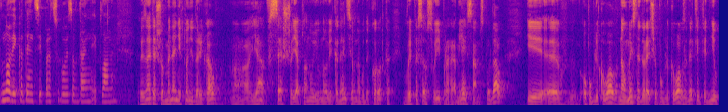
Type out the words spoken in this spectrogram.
в новій каденції перед собою завдання і плани? Ви знаєте, щоб мене ніхто не дорікав, я все, що я планую в новій каденції, вона буде коротка, виписав в своїй програмі. Я і сам складав і е, опублікував, навмисне, до речі, опублікував за декілька днів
